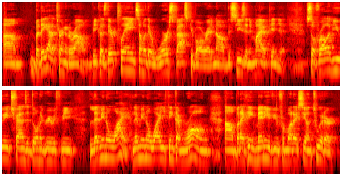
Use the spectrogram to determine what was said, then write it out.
Um, but they got to turn it around because they're playing some of their worst basketball right now of the season, in my opinion. So, for all of you H fans that don't agree with me, let me know why. Let me know why you think I'm wrong. Um, but I think many of you, from what I see on Twitter,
